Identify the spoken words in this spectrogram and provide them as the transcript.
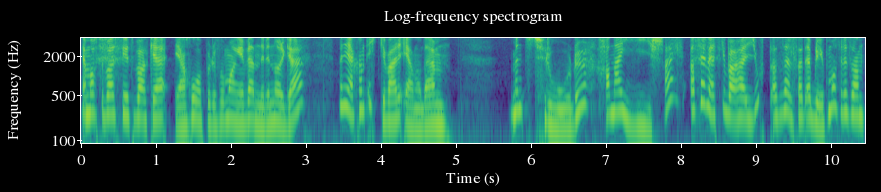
Jeg måtte bare skrive tilbake Jeg håper du får mange venner i Norge, men jeg kan ikke være en av dem. Men tror du han her gir seg? Altså Jeg vet ikke hva jeg har gjort. Altså selvsagt, Jeg blir på en måte litt sånn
